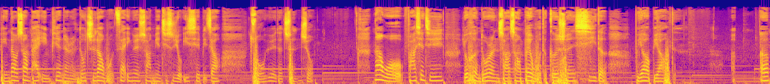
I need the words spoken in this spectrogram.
频道上拍影片的人都知道，我在音乐上面其实有一些比较卓越的成就。那我发现，其实有很多人常常被我的歌声吸的不要不要的，呃呃，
